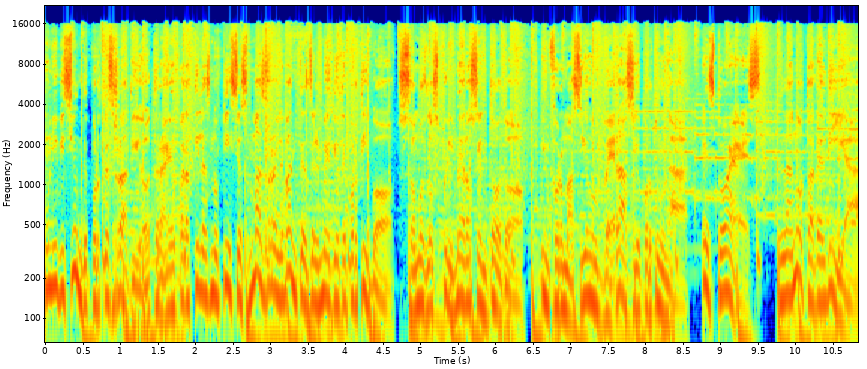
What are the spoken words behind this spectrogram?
Univisión Deportes Radio trae para ti las noticias más relevantes del medio deportivo. Somos los primeros en todo. Información veraz y oportuna. Esto es La Nota del Día.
